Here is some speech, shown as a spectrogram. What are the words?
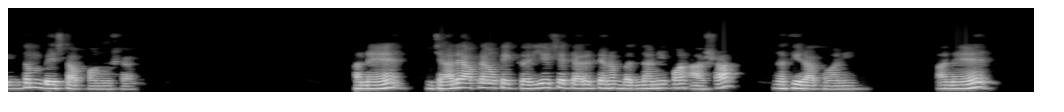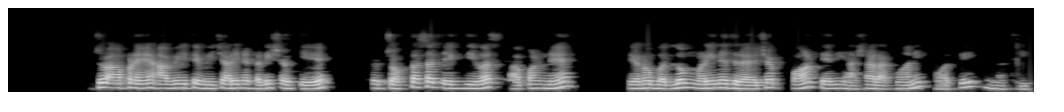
એકદમ બેસ્ટ આપવાનું છે. અને જ્યારે આપણે આવું કંઈક કરીએ છીએ, ત્યારે તેના બદલાની પણ આશા નથી રાખવાની. અને જો આપણે આવી રીતે વિચારીને કરી શકીએ, તો ચોક્કસ જ એક દિવસ આપણને તેનો બદલો મળીને જ રહે છે, પણ તેની આશા રાખવાની હોતી નથી.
